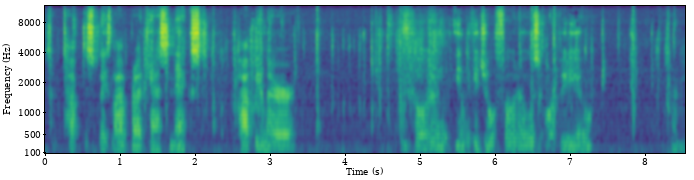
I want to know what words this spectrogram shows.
So top displays live broadcast. Next, popular photo, individual photos or video from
